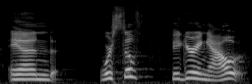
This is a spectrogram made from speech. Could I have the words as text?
And we're still figuring out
